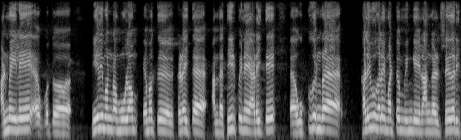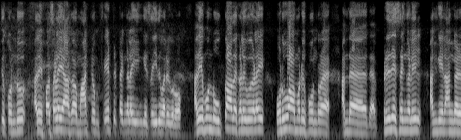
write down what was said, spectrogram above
அண்மையிலே நீதிமன்றம் மூலம் எமக்கு கிடைத்த அந்த தீர்ப்பினை அடைத்து உக்குகின்ற கழிவுகளை மட்டும் இங்கே நாங்கள் சேகரித்து கொண்டு அதை பசலையாக மாற்றும் செயற்திட்டங்களை இங்கே செய்து வருகிறோம். அதே போன்று உக்காத கழிவுகளை ஒடுவாமடு போன்ற அந்த த- பிரதேசங்களில் அங்கே நாங்கள்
